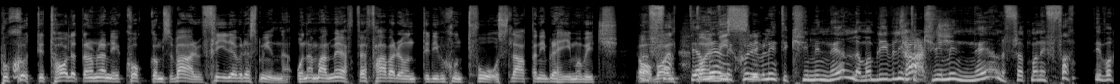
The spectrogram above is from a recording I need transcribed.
på 70-talet när de lade ner Kockums varv, frid över dess minne. Och när Malmö FF harvade runt i division 2 och Zlatan Ibrahimovic ja, Men var en, fattiga var en människor är väl inte kriminella? Man blir väl inte Tack. kriminell för att man är fattig? Vad,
